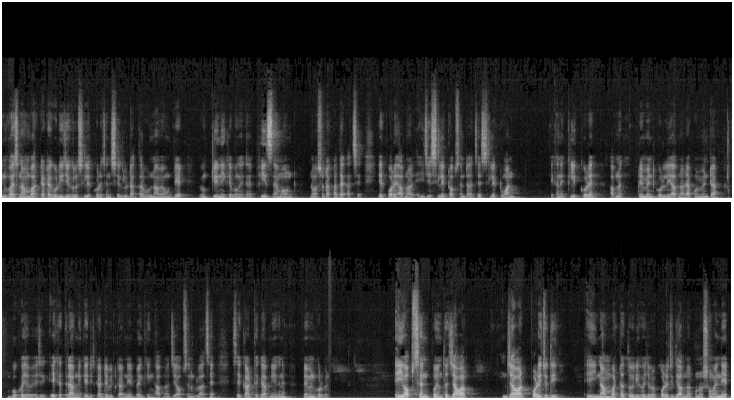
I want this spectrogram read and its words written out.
ইনভয়েস নাম্বার ক্যাটাগরি যেগুলো সিলেক্ট করেছেন, সেগুলো ডাক্তারবাবুর নাম এবং ডেট এবং ক্লিনিক এবং এখানে ফিজ অ্যামাউন্ট নশো টাকা দেখাচ্ছে। এরপরে আপনার এই যে সিলেক্ট অপশানটা আছে সিলেক্ট ওয়ান এখানে ক্লিক করে আপনাকে পেমেন্ট করলেই আপনার অ্যাপয়েন্টমেন্টটা বুক হয়ে যাবে। এক্ষেত্রে আপনি credit card debit card net banking আপনার যে অপশানগুলো আছে, সেই কার্ড থেকে আপনি এখানে পেমেন্ট করবেন। এই অপশান পর্যন্ত যাওয়ার যাওয়ার পরে যদি এই নাম্বারটা তৈরি হয়ে যাওয়ার পরে যদি আপনার কোনো সময় নেট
